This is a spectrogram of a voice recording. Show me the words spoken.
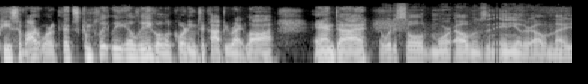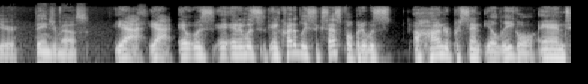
piece of artwork that's completely illegal according to copyright law. And uh, it would have sold more albums than any other album that year. Danger Mouse. Yeah, yeah. It was, and it was incredibly successful, but it was hundred percent illegal. And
